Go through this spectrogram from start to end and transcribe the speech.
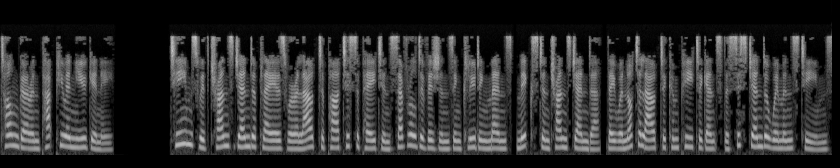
Tonga and Papua New Guinea. Teams with transgender players were allowed to participate in several divisions including men's, mixed and transgender, they were not allowed to compete against the cisgender women's teams.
